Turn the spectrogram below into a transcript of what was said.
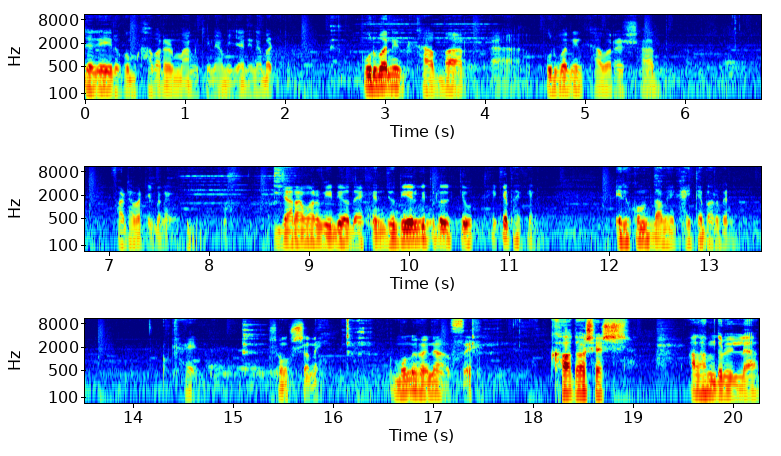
জায়গায় এরকম খাবারের মান কিনা আমি জানি না বাট কুরবানির খাবার কুরবানির খাবারের স্বাদ ফাটাফাটি মানে যারা আমার ভিডিও দেখেন, যদি এর ভিতরে কেউ থেকে থাকেন, এরকম দামে খাইতে পারবেন। খায়েন সমস্যা নেই। মনে হয় না আছে। খাওয়া দাওয়া শেষ। আলহামদুলিল্লাহ,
